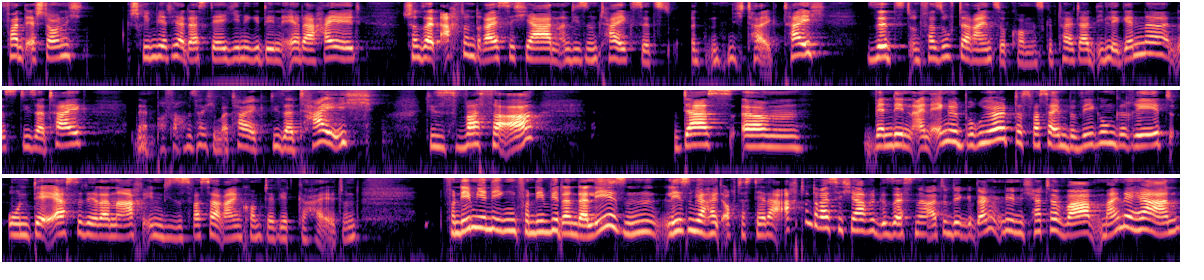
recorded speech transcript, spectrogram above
fand erstaunlich, geschrieben wird ja, dass derjenige, den er da heilt, schon seit 38 Jahren an diesem Teig sitzt, äh, nicht Teig, Teich sitzt und versucht da reinzukommen. Es gibt halt da die Legende, dass dieser Teig, ne, warum sage ich immer Teig, dieser Teich, dieses Wasser, dass ähm, wenn den ein Engel berührt, das Wasser in Bewegung gerät und der Erste, der danach in dieses Wasser reinkommt, der wird geheilt. Und von demjenigen, von dem wir dann da lesen, lesen wir halt auch, dass der da 38 Jahre gesessen hat. Und der Gedanken, den ich hatte, war, meine Herren,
